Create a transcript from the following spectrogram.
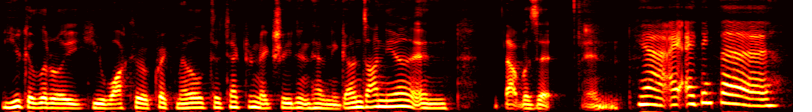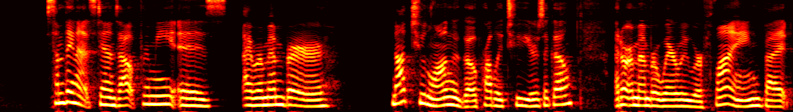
You could literally you walk through a quick metal detector, make sure you didn't have any guns on you, and that was it. And Yeah, I, I think the something that stands out for me is I remember not too long ago, probably two years ago. I don't remember where we were flying, but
